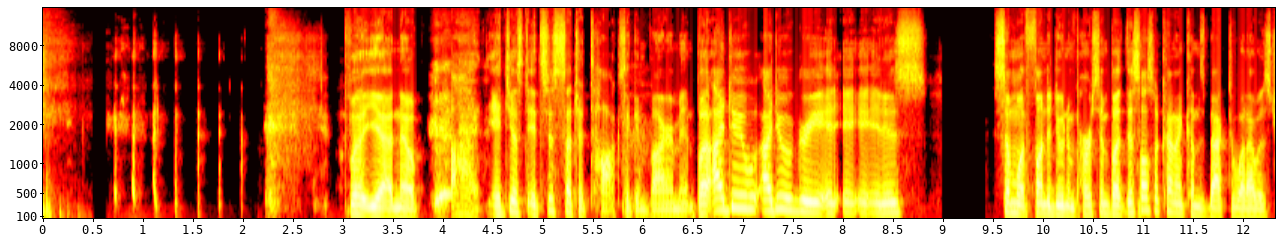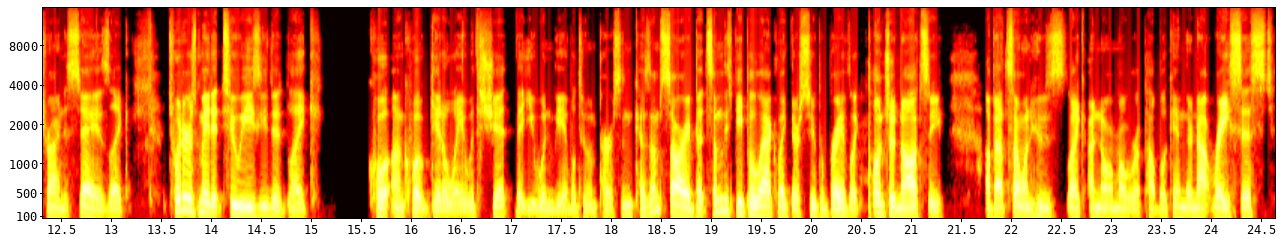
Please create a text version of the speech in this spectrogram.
but yeah, no, ah, it just it's just such a toxic environment. But I do I do agree it it, it is somewhat fun to do it in person. But this also kind of comes back to what I was trying to say is like Twitter's made it too easy to like quote unquote get away with shit that you wouldn't be able to in person. Because I'm sorry, but some of these people who act like they're super brave, like punch a Nazi about someone who's like a normal Republican. They're not racist.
